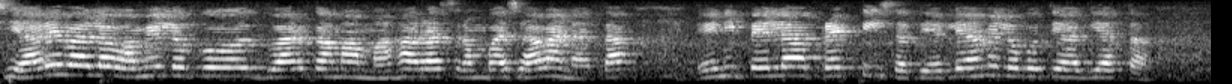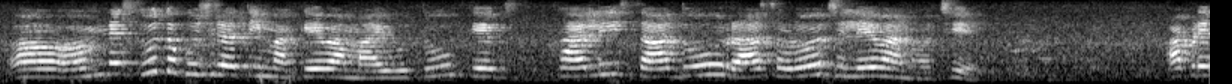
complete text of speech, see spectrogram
જ્યારે વાલાવ અમે લોકો દ્વારકામાં મહારાસ રમવા જવાના હતા, એની પહેલાં પ્રેક્ટિસ હતી, એટલે અમે લોકો ત્યાં ગયા હતા. અમને શુદ્ધ ગુજરાતીમાં કહેવામાં આવ્યું હતું કે ખાલી સાદો રાસડો જ લેવાનો છે. આપણે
